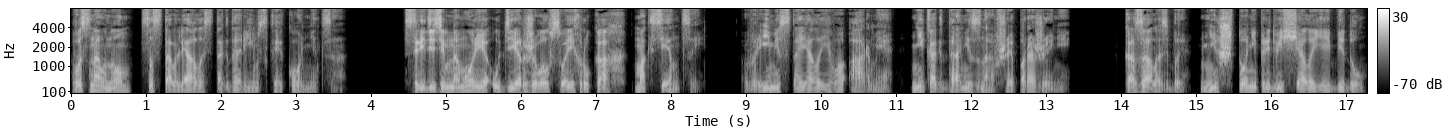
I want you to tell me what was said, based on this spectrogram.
в основном составлялась тогда римская конница. Средиземноморье удерживал в своих руках Максенций. В Риме стояла его армия, никогда не знавшая поражений. Казалось бы, ничто не предвещало ей беду.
